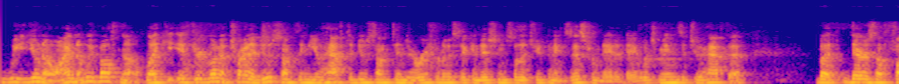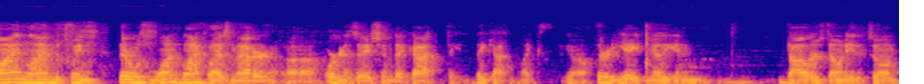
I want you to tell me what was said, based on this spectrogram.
we you know I know we both know like if you're going to try to do something, you have to do something to reproduce the condition so that you can exist from day to day, which means that you have to. But there's a fine line between. There was one Black Lives Matter uh, organization that got they, they got like you know 38 million dollars donated to them.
